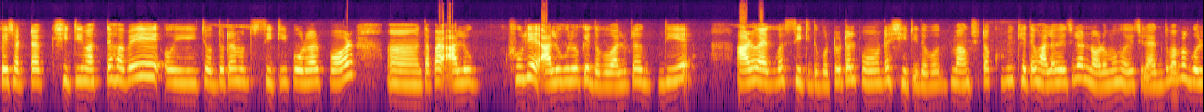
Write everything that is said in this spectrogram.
প্রেশারটা সিটি মারতে হবে। ওই চোদ্দোটার মতো সিটি পড়ার পর তারপর আলু খুলে আলুগুলোকে দেবো। আলুটা দিয়ে আরও একবার সিটি দেবো। টোটাল পনেরোটা সিটি দেবো। মাংসটা খুবই খেতে ভালো হয়েছিলো আর নরমও হয়েছিল। একদম আবার গোল,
